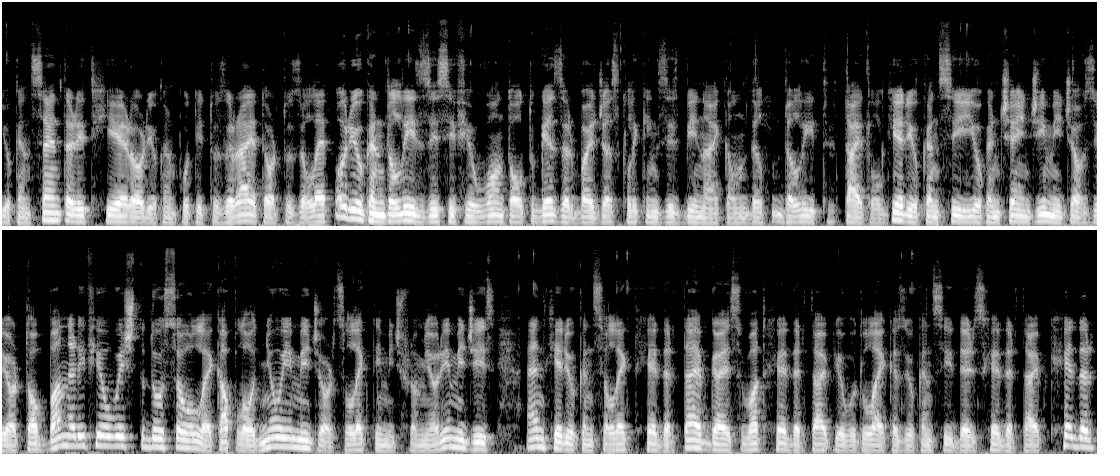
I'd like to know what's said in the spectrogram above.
you can center it here or you can put it to the right or to the left or you can delete this if you want altogether by just clicking this bin icon, del delete title. Here you can see you can change image of your top banner if you wish to do so, like upload new image or select image from your images and here you can select header type guys, what header type you would like. As you can see there is header type header,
